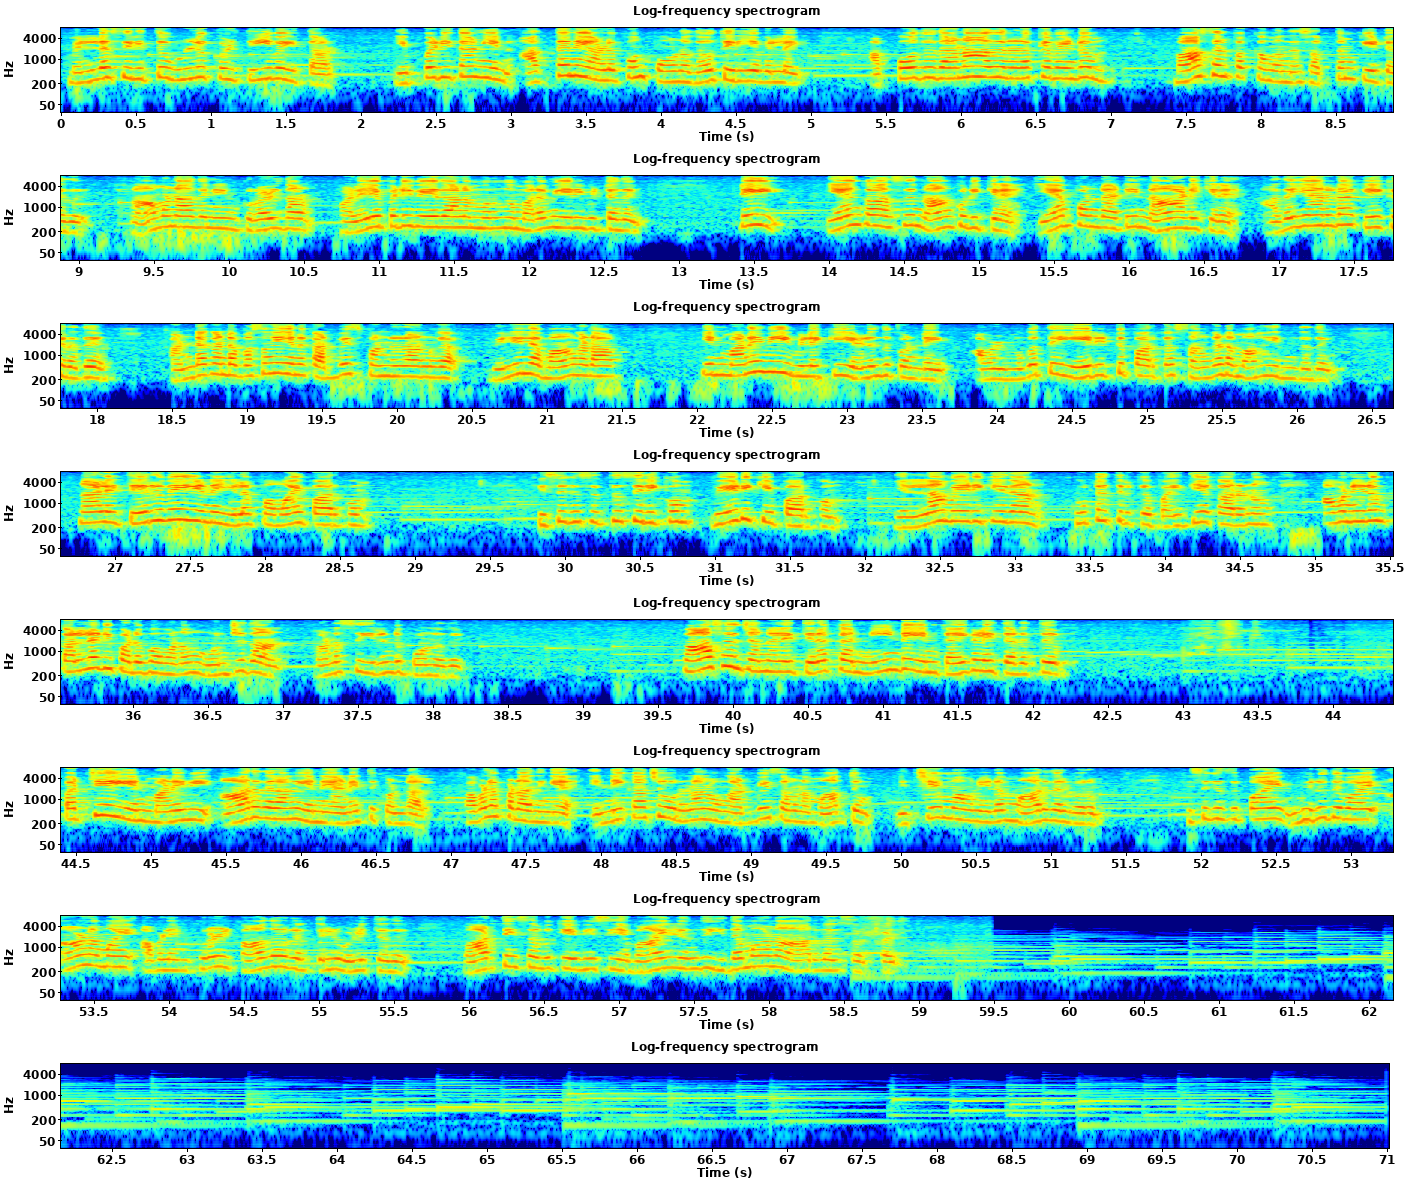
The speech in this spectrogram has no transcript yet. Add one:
மெல்ல சிரித்து உள்ளுக்குள் தீ வைத்தாள். எப்படித்தான் என் அத்தனை அழுப்பும் போனதோ தெரியவில்லை. அப்போதுதானா அது நடக்க வேண்டும்? வாசல் பக்கம் அந்த சப்தம் கேட்டது. ராமநாதனின் குரல்தான். பழையபடி வேதாளம் முருங்க மரம் ஏறிவிட்டது. டேய் ஏன் காசு நான் குடிக்கிறேன்? ஏன் பொண்டாட்டி நான் அடிக்கிறேன்? அதை யாருடா கேட்குறது கண்ட கண்ட பசங்க எனக்கு அட்வைஸ் பண்ணுறானுங்க வெளியில் வாங்கடா. என் மனைவியை விலக்கி எழுந்து கொண்டேன். அவள் முகத்தை ஏறிட்டு பார்க்க சங்கடமாக இருந்தது. நாளை தெருவே என்னை இழப்பமாய் பார்க்கும். கிசுகிசுத்து சிரிக்கும் வேடிக்கை பார்க்கும். எல்லாம் வேடிக்கைதான். கூட்டத்திற்கு பைத்தியக்காரனும் அவனிடம் கல்லடி படுபவனும் ஒன்றுதான். மனசு இருண்டு போனது. வாசல் ஜன்னலை திறக்க நீண்ட என் கைகளை தடுத்து பற்றிய என் மனைவி ஆறுதலாக என்னை அணைத்து கொண்டாள். கவலைப்படாதீங்க. என்னைக்காச்சும் ஒரு நாள் உங்க அட்வைஸ் அவனை மாற்றும் நிச்சயம் அவனிடம் மாறுதல் வரும். கிசுகிசுப்பாய் மிருதுவாய் ஆழமாய் அவளின் குரல் காதோரத்தில் ஒழித்தது வார்த்தை சவுக்கை வீசிய வாயிலிருந்து இதமான ஆறுதல் சொற்கள்.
